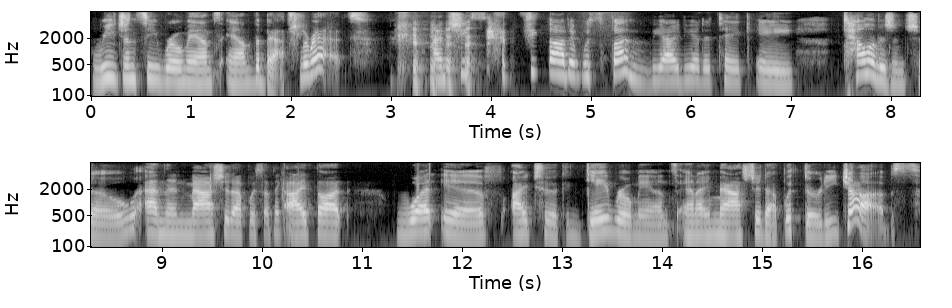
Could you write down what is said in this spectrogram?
Regency romance and The Bachelorette. and she said she thought it was fun, the idea to take a television show and then mash it up with something. I thought, what if I took gay romance and I mashed it up with dirty jobs?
